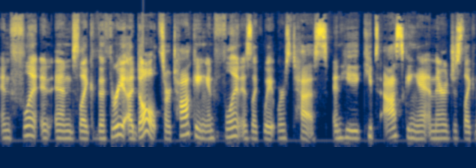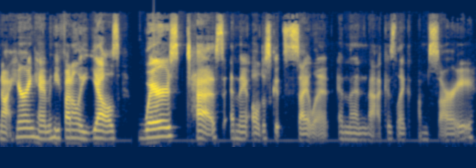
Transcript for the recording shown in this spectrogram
And Flint and, and like the three adults are talking, and Flint is like, wait, where's Tess? And he keeps asking it, and they're just like not hearing him. And he finally yells, where's Tess? And they all just get silent. And then Mac is like, I'm sorry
